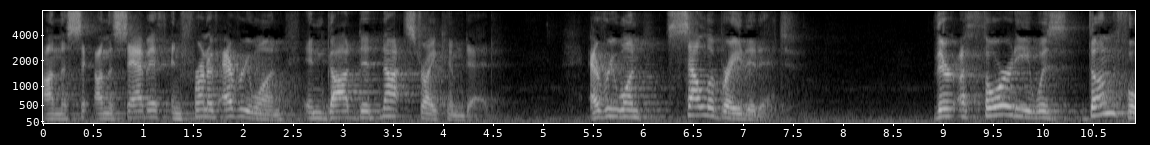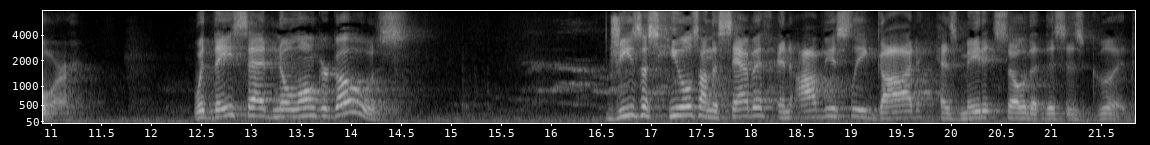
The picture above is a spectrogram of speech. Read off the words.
on the, on the Sabbath in front of everyone, and God did not strike him dead. Everyone celebrated it. Their authority was done for. What they said no longer goes. Jesus heals on the Sabbath, and obviously, God has made it so that this is good.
